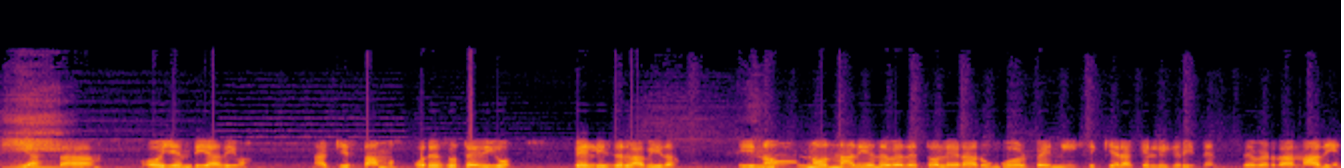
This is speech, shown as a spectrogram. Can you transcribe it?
Y hasta hoy en día, digo, aquí estamos, por eso te digo, feliz de la vida. Y no, no, nadie debe de tolerar un golpe, ni siquiera que le griten, de verdad, nadie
